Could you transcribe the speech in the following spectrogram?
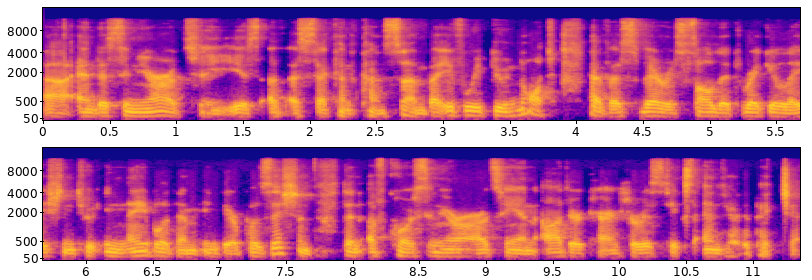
uh, and the seniority is a, a, second concern. But if we do not have a very solid regulation to enable them in their position, then of course seniority and other characteristics enter the picture.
